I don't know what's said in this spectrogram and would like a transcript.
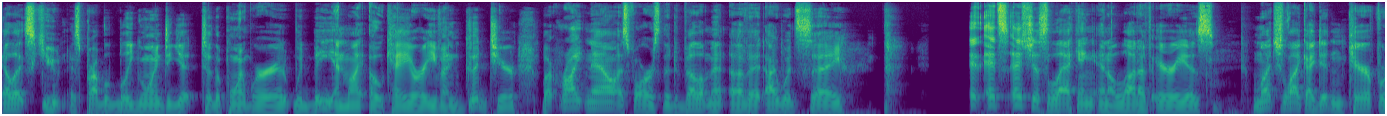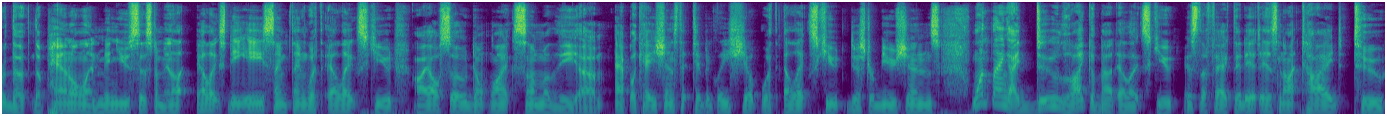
LXQt is probably going to get to the point where it would be in my okay or even good tier. But right now, as far as the development of it, I would say it's it's just lacking in a lot of areas. Much like I didn't care for the, the panel and menu system in LXDE, same thing with LXQt. I also don't like some of the um, applications that typically ship with LXQt distributions. One thing I do like about LXQt is the fact that it is not tied to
